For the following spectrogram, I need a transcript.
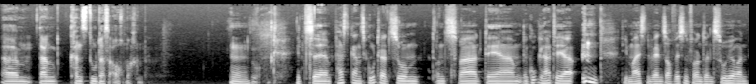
Ähm, dann kannst du das auch machen. Mhm. Jetzt äh, passt ganz gut dazu. Und zwar der Google hatte ja, die meisten werden es auch wissen von unseren Zuhörern,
